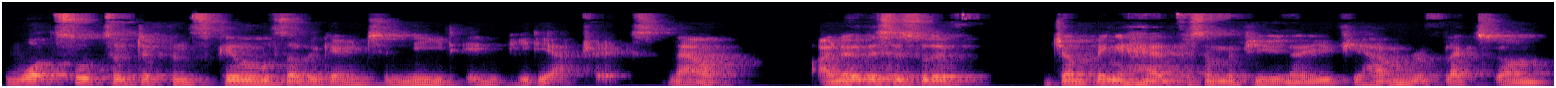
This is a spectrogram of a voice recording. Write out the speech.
what sorts of different skills are we going to need in pediatrics? Now, I know this is sort of jumping ahead for some of you. You know, if you haven't reflected on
